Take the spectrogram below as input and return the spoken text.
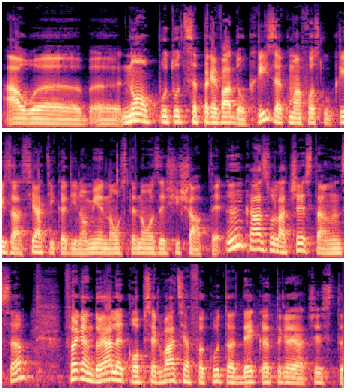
au, uh, uh, nu au putut să prevadă o criză, cum a fost cu criza asiatică din 1997. În cazul acesta însă, fără îndoială că observația făcută de către acest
